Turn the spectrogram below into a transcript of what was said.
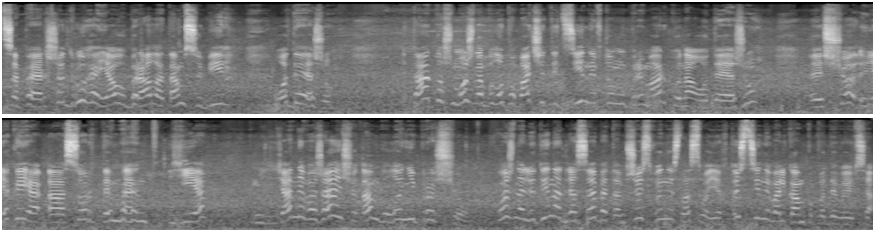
Це перше. Друге, я обирала там собі одежу. Також можна було побачити ціни в тому примарку на одежу, що, який асортимент є. Я не вважаю, що там було ні про що. Кожна людина для себе там щось винесла своє. Хтось ціни валькампу подивився,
